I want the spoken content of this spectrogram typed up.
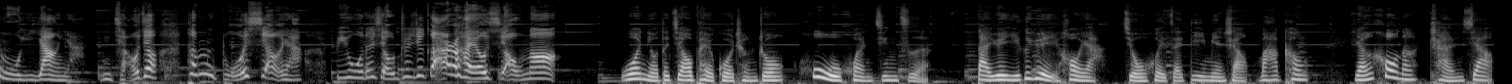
模一样呀！你瞧瞧，它们多小呀，比我的小指甲盖儿还要小呢。蜗牛的交配过程中互换精子，大约一个月以后呀，就会在地面上挖坑，然后呢产下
